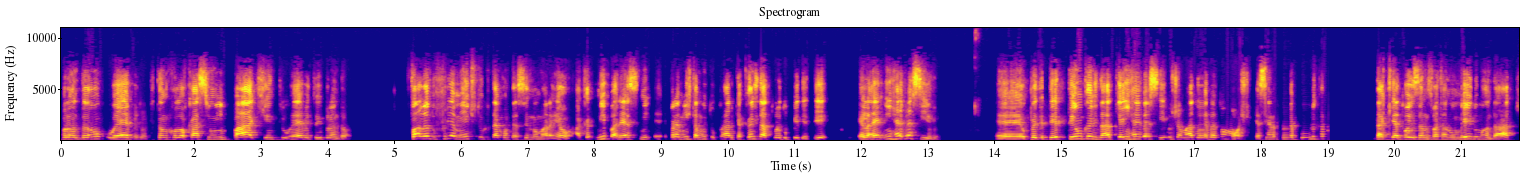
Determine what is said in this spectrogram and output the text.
Brandão-Everton, tentando colocar assim, um empate entre o Everton e Brandão. Falando friamente do que está acontecendo no Maranhão, me parece, é, para mim está muito claro que a candidatura do PDT ela é irreversível. É, o PDT tem um candidato que é irreversível, chamado Everton Rocha, que é senador da República. Daqui a dois anos vai estar no meio do mandato,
